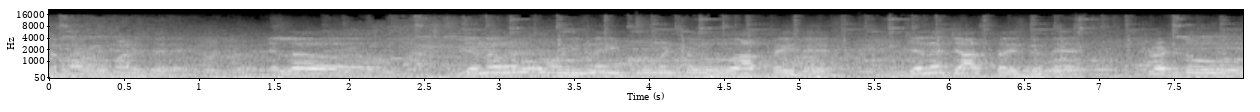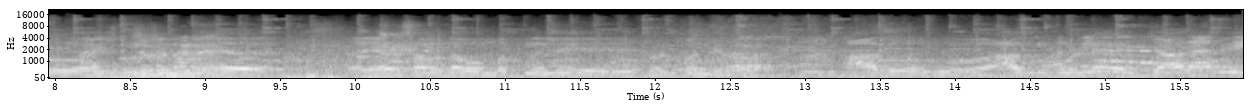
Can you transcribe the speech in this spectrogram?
ಚೆನ್ನಾಗಿ ಮಾಡಿದ್ದಾರೆ. ಎಲ್ಲ ಜನನೂ ಇನ್ನೂ ಇಂಪ್ರೂವ್ಮೆಂಟು ಆಗ್ತಾ ಇದೆ. ಜನ ಜಾಸ್ತಿ ಆಯ್ತದೆ ಬ್ಲಡ್ಡು ಎಷ್ಟು ನಮಗೆ ಎರಡು ಸಾವಿರದ ಒಂಬತ್ತರಲ್ಲಿ ಫ್ಲಡ್ ಬಂದಿತ್ತಲ್ಲ. ಅದು ಆದ್ರೂ ಕೂಡಲೇ ಜಾಸ್ತಿ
